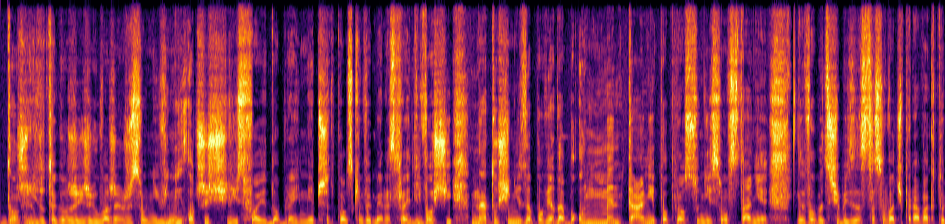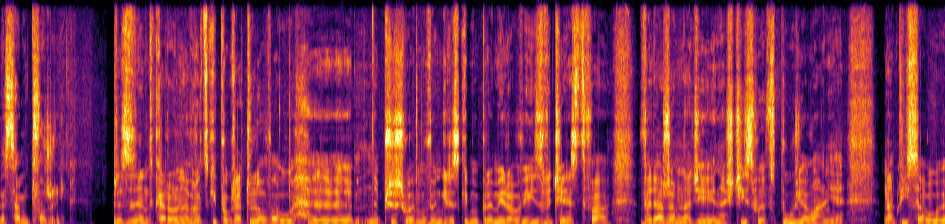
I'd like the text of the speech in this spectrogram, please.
dążyli do tego, że jeżeli uważają, że są niewinni, oczyścili swoje dobre imię przed polskim wymiarem sprawiedliwości. Na to się nie zapowiada, bo oni mentalnie po prostu nie są w stanie wobec siebie zastosować prawa, które sami tworzyli. Prezydent Karol Nawrocki pogratulował e, przyszłemu węgierskiemu premierowi zwycięstwa. Wyrażam nadzieję na ścisłe współdziałanie, napisał e,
